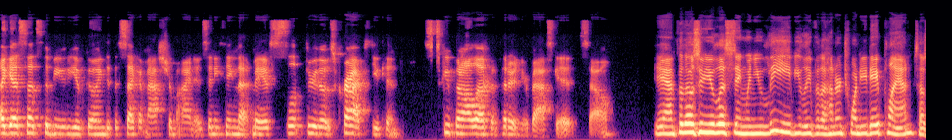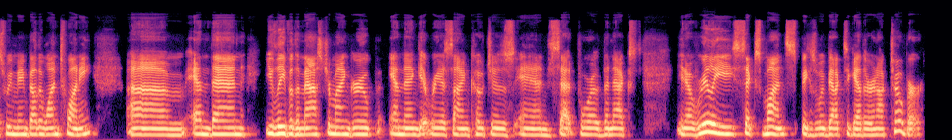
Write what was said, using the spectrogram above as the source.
I guess that's the beauty of going to the second mastermind is anything that may have slipped through those cracks, you can scoop it all up and put it in your basket. So yeah, and for those of you listening, when you leave, you leave with a 120 day plan. So that's what we mean by the 120. Um, and then you leave with a mastermind group and then get reassigned coaches and set for the next, you know, really six months because we'll be back together in October.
